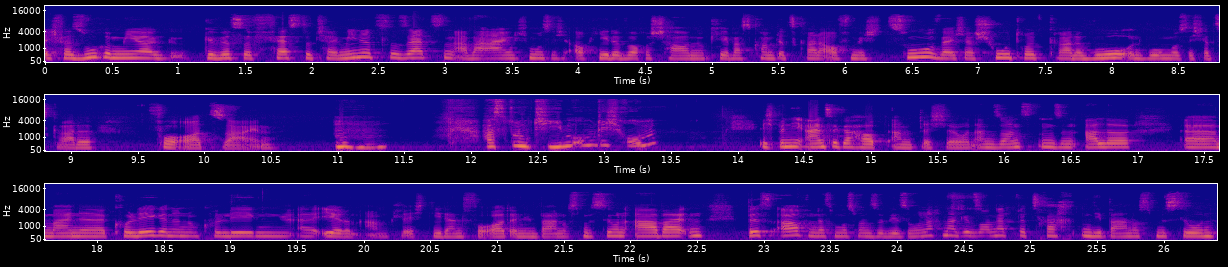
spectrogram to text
ich versuche mir gewisse feste Termine zu setzen, aber eigentlich muss ich auch jede Woche schauen, okay, was kommt jetzt gerade auf mich zu, welcher Schuh drückt gerade wo und wo muss ich jetzt gerade vor Ort sein. Mhm. Hast du ein Team um dich rum? Ich bin die einzige Hauptamtliche und ansonsten sind alle äh, meine Kolleginnen und Kollegen äh, ehrenamtlich, die dann vor Ort in den Bahnhofsmissionen arbeiten, bis auf, und das muss man sowieso nochmal gesondert betrachten, die Bahnhofsmission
